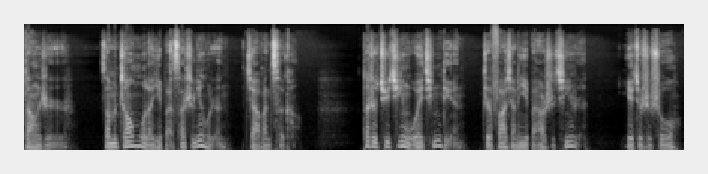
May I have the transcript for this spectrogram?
当日咱们招募了一百三十六人加班刺客，但是据金吾卫清点，只发现了一百二十七人，也就是说。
